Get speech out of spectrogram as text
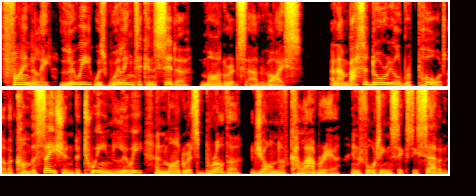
Finally, Louis was willing to consider Margaret's advice. An ambassadorial report of a conversation between Louis and Margaret's brother, John of Calabria, in 1467,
